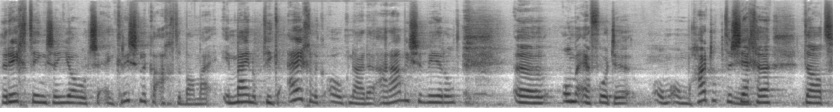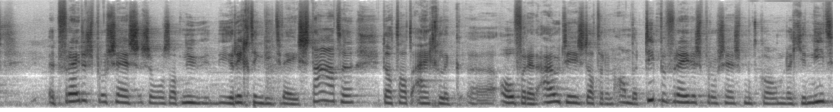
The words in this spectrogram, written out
richting zijn Joodse en christelijke achterban. Maar in mijn optiek eigenlijk ook naar de Arabische wereld. Uh, om ervoor te. Om, om hardop te zeggen dat het vredesproces, zoals dat nu die richting die twee staten, dat dat eigenlijk uh, over en uit is, dat er een ander type vredesproces moet komen. Dat je niet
